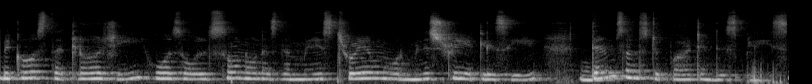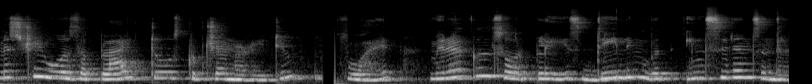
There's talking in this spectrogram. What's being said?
because the clergy, who was also known as the ministerium or ministry ecclesiae, themselves took part in this place. Mystery was applied to scripture narrative, while miracles or plays dealing with incidents in the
